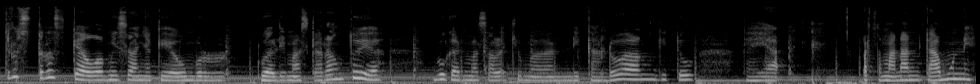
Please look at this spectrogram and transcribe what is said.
Terus terus kalau misalnya kayak umur 25 sekarang tuh ya bukan masalah cuma nikah doang gitu. Kayak pertemanan kamu nih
